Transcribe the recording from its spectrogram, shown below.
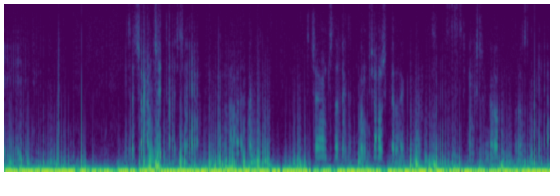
I, i zacząłem czytać, nie? No, ale tak zacząłem czytać jak zwykłą książkę, tak, bez większego rozumienia.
